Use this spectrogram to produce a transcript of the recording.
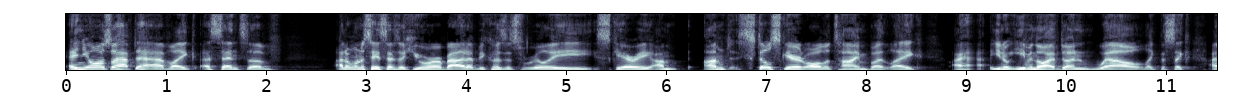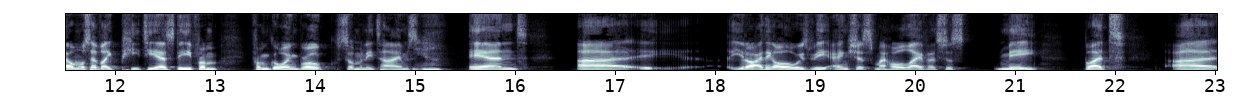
And you also have to have like a sense of I don't want to say a sense of humor about it because it's really scary. I'm I'm still scared all the time, but like I you know even though I've done well, like this like I almost have like PTSD from from going broke so many times. Yeah. And uh you know, I think I'll always be anxious my whole life. That's just me. But uh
